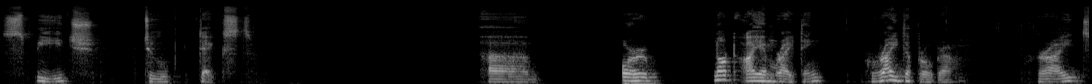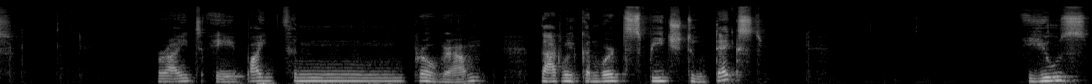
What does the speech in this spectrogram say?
speech to text. Uh, or not I am writing, write a program. Write, write a Python program that will convert speech to text use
